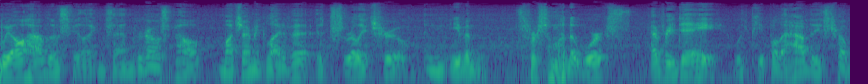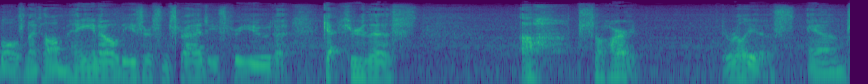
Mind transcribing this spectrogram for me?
we all have those feelings, and regardless of how much I make light of it, it's really true. And even for someone that works every day with people that have these troubles, and I tell them, hey, you know, these are some strategies for you to get through this. Ah, oh, it's so hard. It really is. And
